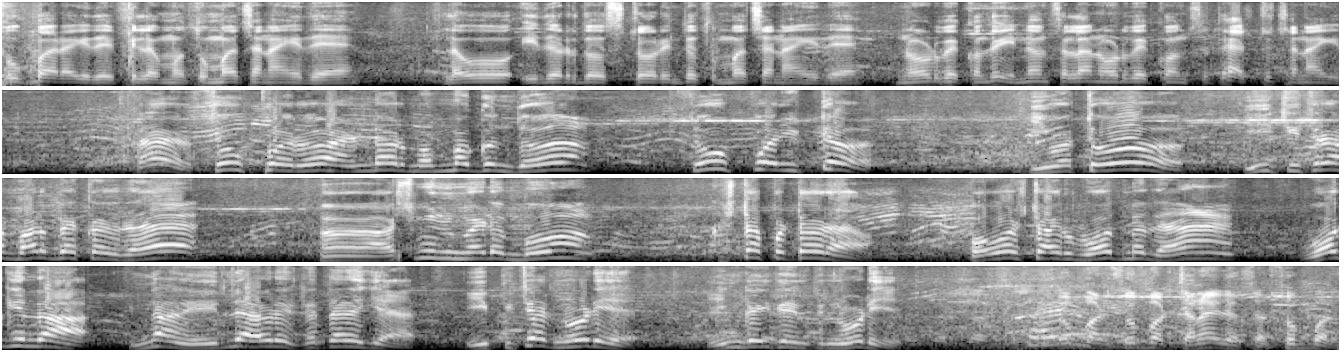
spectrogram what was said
ಸೂಪರ್ ಆಗಿದೆ ಫಿಲಮು ತುಂಬ ಚೆನ್ನಾಗಿದೆ. ಲವ್ ಇದರದ್ದು ಸ್ಟೋರಿ ಅಂತೂ ತುಂಬ ಚೆನ್ನಾಗಿದೆ. ನೋಡಬೇಕು ಅಂದರೆ ಇನ್ನೊಂದ್ಸಲ ನೋಡಬೇಕು ಅನಿಸುತ್ತೆ ಅಷ್ಟು ಚೆನ್ನಾಗಿದೆ. ಸರ್ ಸೂಪರು ಅಂಡವ್ರ ಮೊಮ್ಮಗಂದು ಸೂಪರ್ ಇಟ್ಟು ಇವತ್ತು ಈ ಚಿತ್ರ ಮಾಡಬೇಕಾದ್ರೆ ಅಶ್ವಿನಿ ಮೇಡಮ್ಮು ಕಷ್ಟಪಟ್ಟವ್ರ. ಪವರ್ ಸ್ಟಾರ್ ಹೋದ್ಮೇಲೆ ಹೋಗಿಲ್ಲ. ಇನ್ನ ಇಲ್ಲ ಅವರೇ ಜೊತೆಗೆ. ಈ ಪಿಕ್ಚರ್ ನೋಡಿ ಹಿಂಗೈತೆ ಅಂತ ನೋಡಿ. ಸೂಪರ್ ಸೂಪರ್ ಚೆನ್ನಾಗಿದೆ ಸರ್ ಸೂಪರ್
